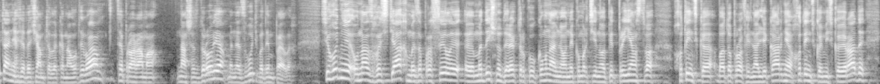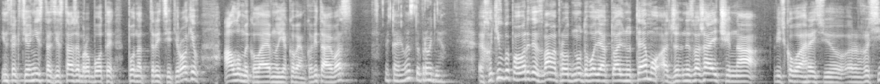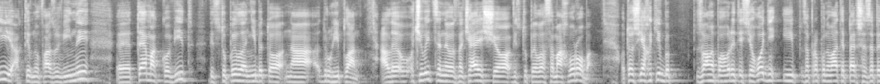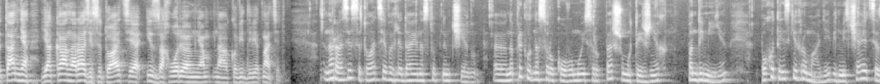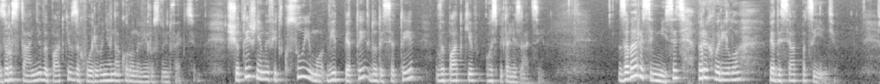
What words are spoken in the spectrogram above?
Вітання глядачам телеканалу ТВА. Це програма Наше здоров'я. Мене звуть Вадим Пелех. Сьогодні у нас в гостях ми запросили е, медичну директорку комунального некомерційного підприємства Хотинська багатопрофільна лікарня Хотинської міської ради, інфекціоніста зі стажем роботи понад 30 років Аллу Миколаївну Яковенко. Вітаю вас. Вітаю вас, доброго дня. Е, Хотів би поговорити з вами про одну доволі актуальну тему, адже незважаючи на військову агресію Росії, активну фазу війни, е, тема ковід відступила нібито на другий план. Але очевидь, це не означає, що відступила сама хвороба. Отож, я хотів би з вами поговорити сьогодні і запропонувати перше запитання, яка наразі ситуація із захворюванням на COVID-19? Наразі ситуація виглядає наступним чином. Е, Наприклад, на 40-му і 41-му тижнях пандемії по Хотинській громаді відмічається зростання випадків захворювання на коронавірусну інфекцію. Щотижня ми фіксуємо від 5 до 10 випадків госпіталізації. За вересень місяць перехворіло 50 пацієнтів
